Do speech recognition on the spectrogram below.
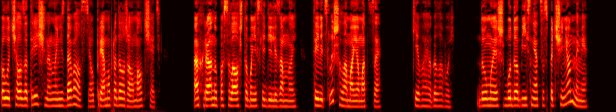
Получал затрещины, но не сдавался, упрямо продолжал молчать. Охрану посылал, чтобы не следили за мной. Ты ведь слышал о моем отце?» Киваю головой. «Думаешь, буду объясняться с подчиненными?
